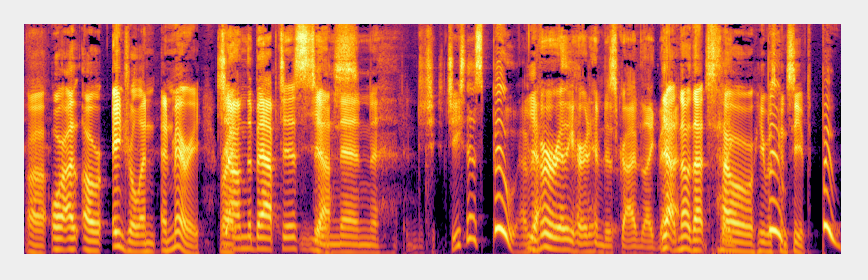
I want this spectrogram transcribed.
uh, or uh, or angel and and Mary, right? John the Baptist, Yes. and then Jesus. Boo! I've Yeah. never really heard him described like that. Yeah, no, that's how he was conceived. Boo.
